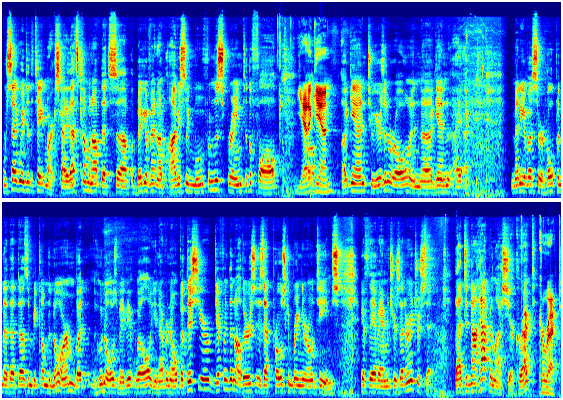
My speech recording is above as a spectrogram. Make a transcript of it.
we segue to the Tapemark, Scotty. That's coming up. That's uh, a big event. I've obviously moved from the spring to the fall Yet again. again, two years in a row. And uh, again, I, I, many of us are hoping that that doesn't become the norm, but who knows? Maybe it will. You never know. But this year, different than others, is that pros can bring their own teams if they have amateurs that are interested. That did not happen last year, correct? Correct.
